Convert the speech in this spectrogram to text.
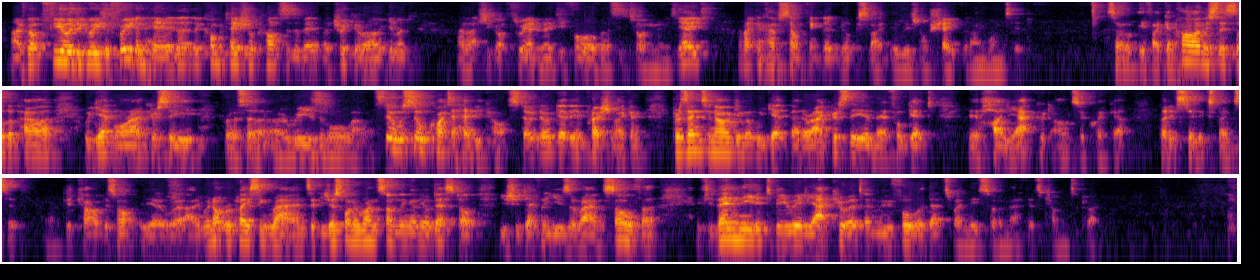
I've got fewer degrees of freedom here. The, the computational cost is a bit of a trickier argument, I've actually got 384 versus 288, and I can have something that looks like the original shape that I wanted. So if I can harness this sort of power, we get more accuracy for a, a, reasonable, well, still still quite a heavy cost. Don't, don't get the impression I can present an argument, we get better accuracy and therefore get the highly accurate answer quicker, but it's still expensive. It can't, it's not, you know, we're not replacing RANS. If you just want to run something on your desktop, you should definitely use a RANS solver. If you then need it to be really accurate and move forward, that's when these sort of methods come into play.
